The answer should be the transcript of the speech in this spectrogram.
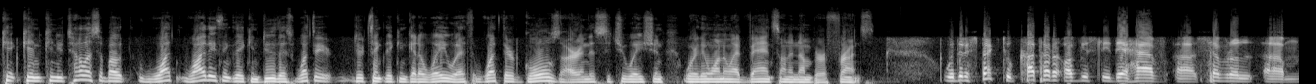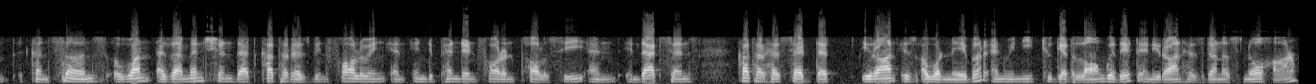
can, can, can you tell us about what why they think they can do this, what they, they think they can get away with, what their goals are in this situation where they want to advance on a number of fronts? With respect to Qatar, obviously they have uh, several um, concerns. One, as I mentioned, that Qatar has been following an independent foreign policy, and in that sense, Qatar has said that Iran is our neighbor and we need to get along with it, and Iran has done us no harm,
